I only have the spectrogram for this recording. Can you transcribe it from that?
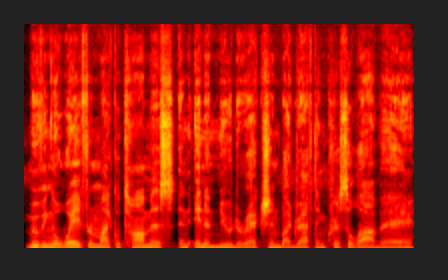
moving away from Michael Thomas and in a new direction by drafting Chris Olave,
